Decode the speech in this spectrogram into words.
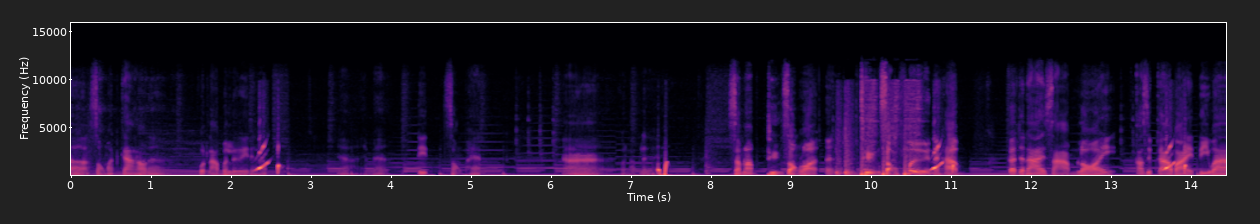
ก็ 2,900 นะ กดรับมาเลยนะครับอ่าเห็นไหมฮะติด 2 แผ่น อ่ากดรับเลยสำหรับถึง 200เอ่อ ถึง 20,000 นะครับ ก็จะได้ 399 ใบ ตีว่า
